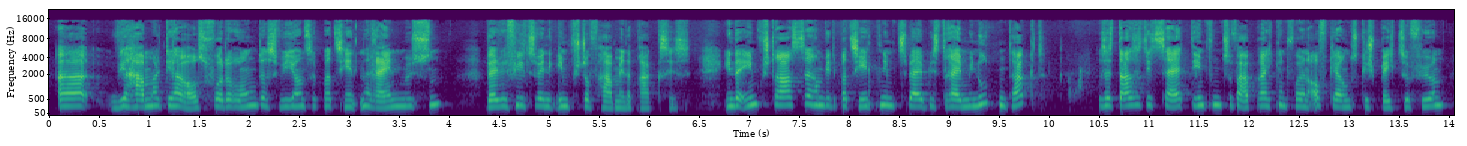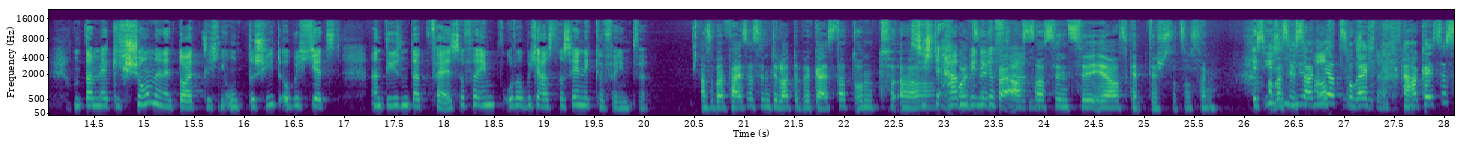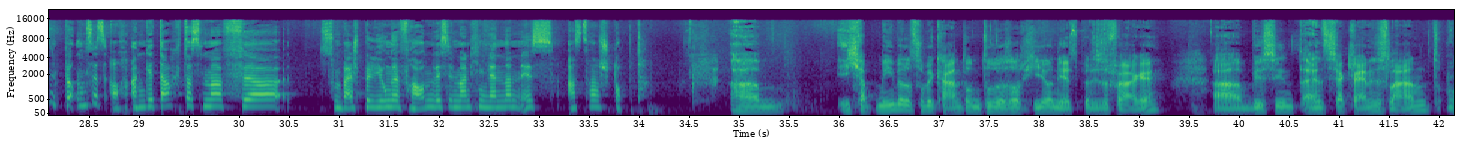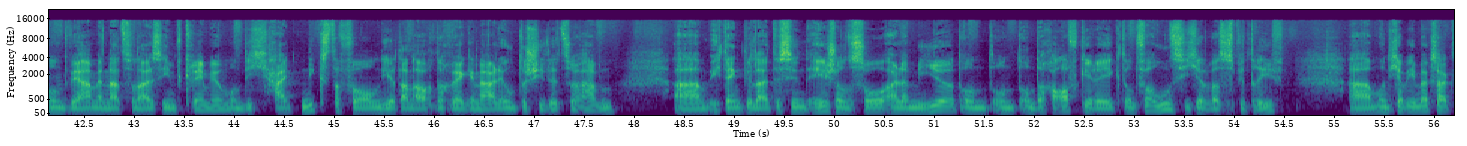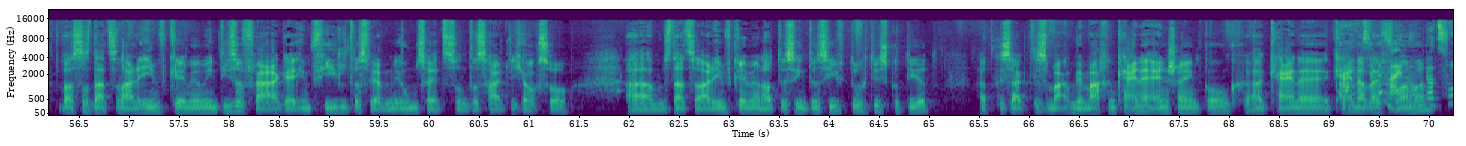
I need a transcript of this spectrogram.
Äh, wir haben halt die Herausforderung, dass wir unsere Patienten rein müssen, weil wir viel zu wenig Impfstoff haben in der Praxis. In der Impfstraße haben wir die Patienten im zwei bis drei Minuten Takt. Das heißt, das ist die Zeit, die Impfung zu verabreichen und vorher ein Aufklärungsgespräch zu führen. Und da merke ich schon einen deutlichen Unterschied, ob ich jetzt an diesem Tag Pfizer verimpfe oder ob ich AstraZeneca verimpfe. Also bei Pfizer sind die Leute begeistert und äh, sie haben weniger bei Astra sind sie eher skeptisch sozusagen. Aber Sie sagen ja zu Recht, Herr Hacker, ist es bei uns jetzt auch angedacht, dass man für zum Beispiel junge Frauen, wie es in manchen Ländern ist, Astra stoppt? Ähm, ich habe mich immer dazu bekannt und tue das auch hier und jetzt bei dieser Frage. Äh, wir sind ein sehr kleines Land und wir haben ein nationales Impfgremium. Und ich halte nichts davon, hier dann auch noch regionale Unterschiede zu haben. Ähm, ich denke, die Leute sind eh schon so alarmiert und, und, und auch aufgeregt und verunsichert, was es betrifft. Ähm, und ich habe immer gesagt, was das nationale Impfgremium in dieser Frage empfiehlt, das werden wir umsetzen. Und das halte ich auch so. Ähm, das nationale Impfgremium hat das intensiv durchdiskutiert hat gesagt, wir machen keine Einschränkung, äh, keine, keinerlei Haben Sie eine Formen. Meinung dazu?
